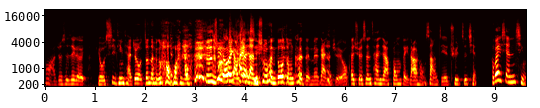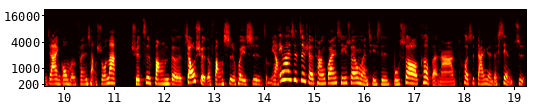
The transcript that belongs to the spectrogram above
哇，就是这个游戏听起来就真的很好玩哦，就是会开展出很多种可能的感觉哦。呃，学生参加丰北大儿童上街去之前，可不可以先请佳颖跟我们分享说，那学次方的教学的方式会是怎么样？因为是自学团关系，所以我们其实不受课本啊或是单元的限制，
